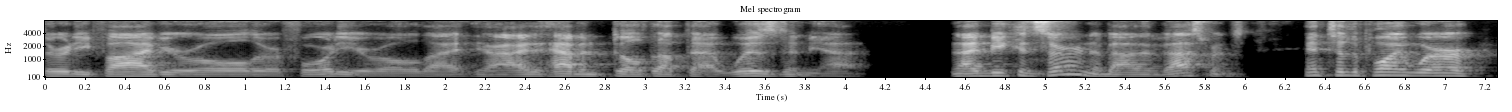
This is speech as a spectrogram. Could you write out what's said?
35 year old or a 40 year old. I, you know, I haven't built up that wisdom yet. And I'd be concerned about investments and to the point where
